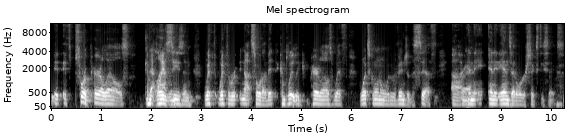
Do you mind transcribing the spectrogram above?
it, it sort of parallels that last season with with the not sort of it completely parallels with what's going on with Revenge of the Sith, uh, Right. and the, and it ends at Order sixty six.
